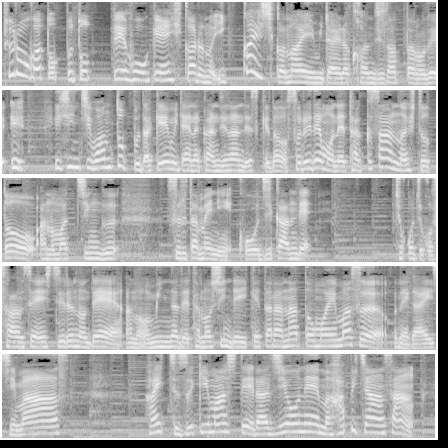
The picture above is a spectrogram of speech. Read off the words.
プロがトップ取って宝剣光るの1回しかないみたいな感じだったのでえ1日ワントップだけみたいな感じなんですけどそれでもねたくさんの人とあのマッチングするためにこう時間でちょこちょこ参戦してるのであのみんなで楽しんでいけたらなと思います。お願いします。はい続きましてラジオネームハピちゃんさん。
